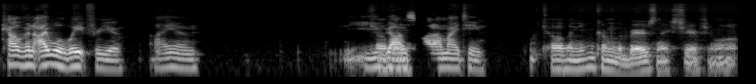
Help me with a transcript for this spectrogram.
Calvin, I will wait for you. I am. You Calvin, got a spot on my team. Calvin, you can come to the Bears next year if you want.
